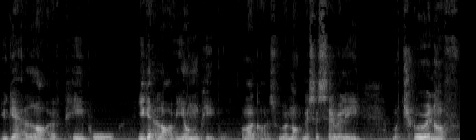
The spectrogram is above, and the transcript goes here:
you get a lot of people, you get a lot of young people, all right, guys, who are not necessarily mature enough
